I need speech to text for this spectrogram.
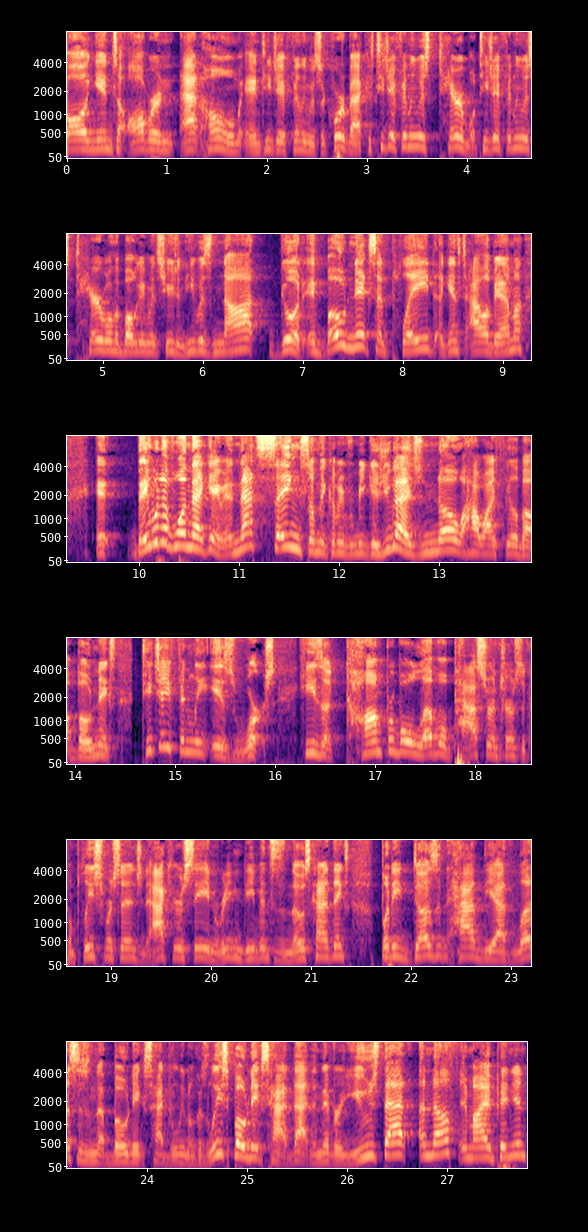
falling into Auburn at home, and TJ Finley was their quarterback because TJ Finley was terrible. TJ Finley was terrible in the bowl game against Houston. He was not good. If Bo Nix had played against Alabama, it, they would have won that game. And that's saying something coming from me because you guys know how I feel about Bo Nix. TJ Finley is worse. He's a comparable level passer in terms of completion percentage and accuracy and reading defenses and those kind of things, but he doesn't have the athleticism that Bo Nix had to lean on because at least Bo Nix had that and never used that enough, in my opinion,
